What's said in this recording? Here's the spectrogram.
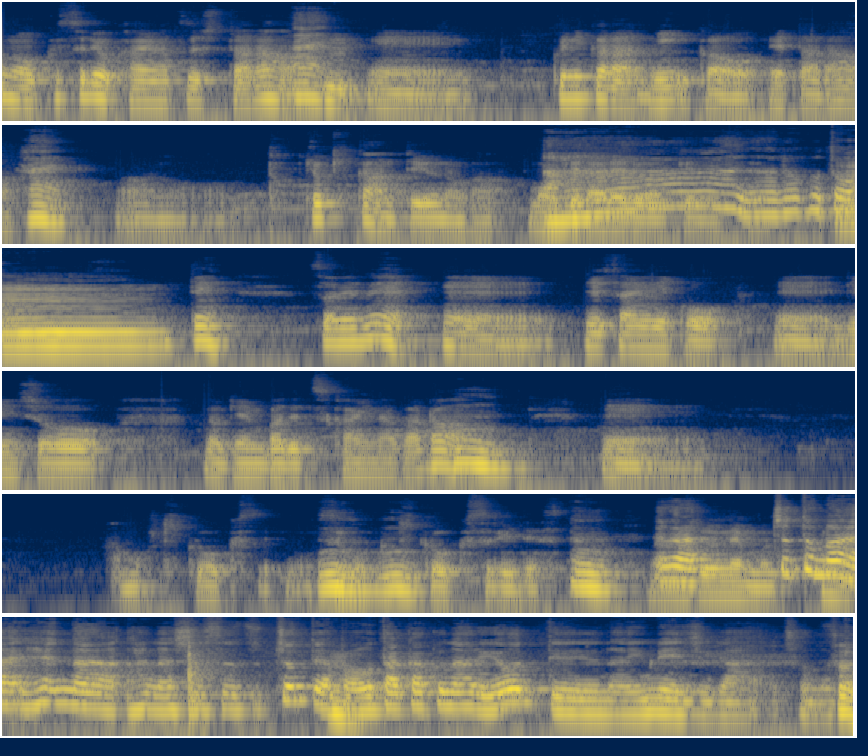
そのお薬を開発したら、はいうんえー国から認可を得たら、はい。あの特許期間というのが設けられるわけああ、ですよ。なるほど。で、それで、えー実際にこう、えー臨床の現場で使いながら、うん。えーあもう効くお薬、すごく効くお薬です。うん。だから、ちょっとまあ変な話すると、ちょっとやっぱお高くなるよっていうようなイメージが、その研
